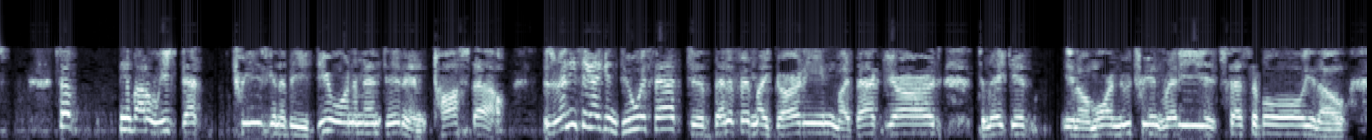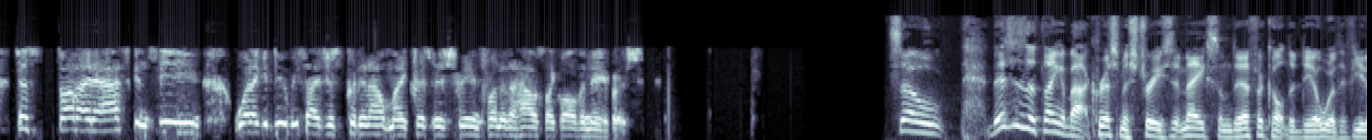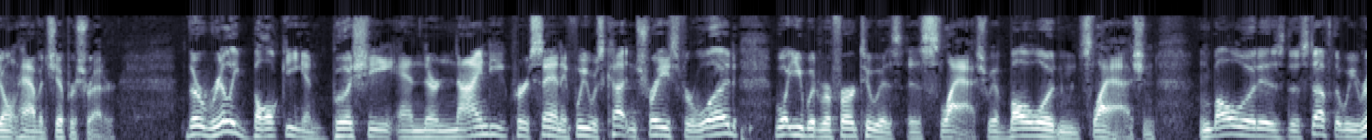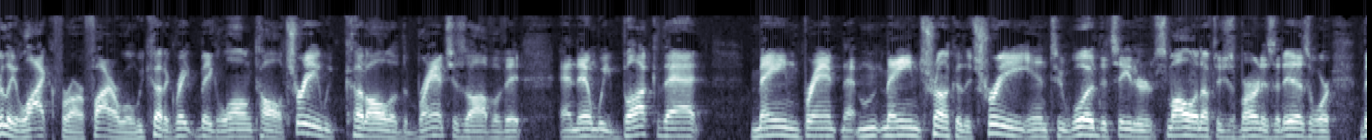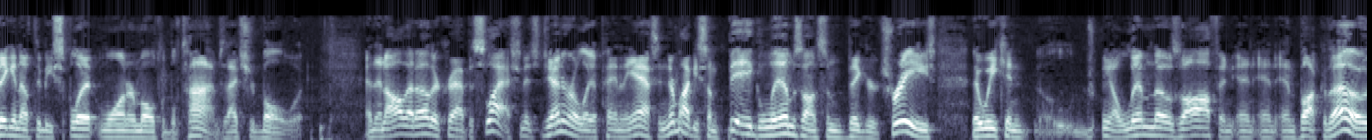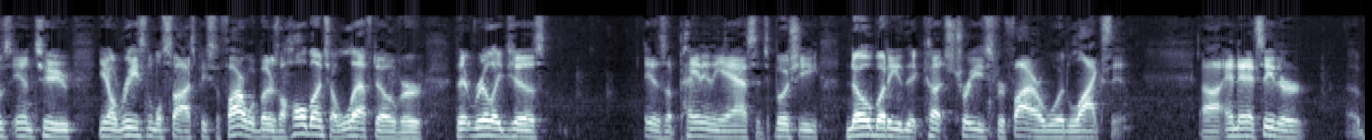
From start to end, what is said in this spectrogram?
So in about a week, that tree is going to be de-ornamented and tossed out. Is there anything I can do with that to benefit my gardening, my backyard, to make it, you know, more nutrient ready, accessible, you know, just thought I'd ask and see what I could do besides just putting out my Christmas tree in front of the house like all the neighbors. So, this is the thing about Christmas trees that makes them difficult to deal with if you don't have a chipper shredder. They're really bulky and bushy and they're 90%, if we was cutting trees for wood, what you would refer to as, as slash. We have bolewood and slash and, and bolewood is the stuff that we really like for our firewood. We cut a great big long tall tree, we cut all of the branches off of it, and then we buck that main branch, that main trunk of the tree into wood that's either small enough to just burn as it is or big enough to be split one or multiple times. That's your bolewood. And then all that other crap is slash, and it's generally a pain in the ass. And there might be some big limbs on some bigger trees that we can, you know, limb those off and, and, and, and buck those into, you know, reasonable sized piece of firewood. But there's a whole bunch of leftover that really just is a pain in the ass. It's bushy. Nobody that cuts trees for firewood likes it. Uh, and then it's either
